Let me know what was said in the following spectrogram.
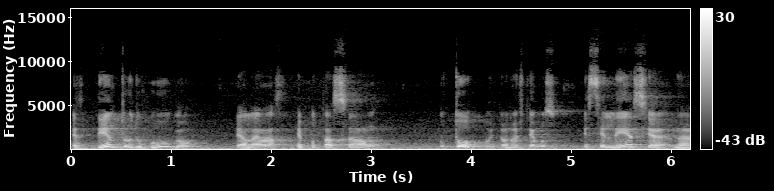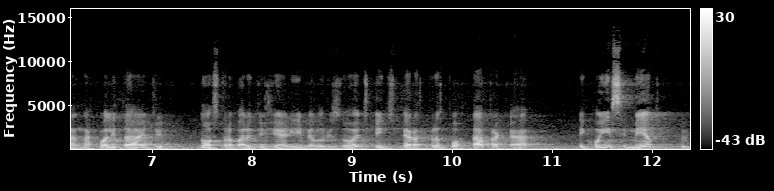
é dentro do Google, ela é uma reputação no topo. Então nós temos excelência na, na qualidade nosso trabalho de engenharia em Belo Horizonte, que a gente espera transportar para cá, tem conhecimento de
